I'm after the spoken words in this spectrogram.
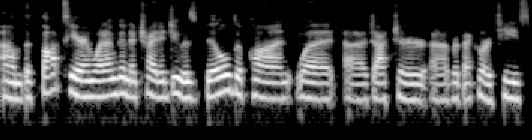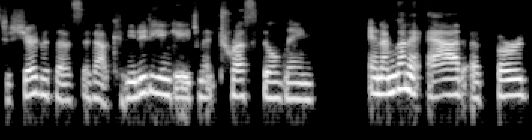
um, the thoughts here. And what I'm going to try to do is build upon what uh, Dr. Uh, Rebecca Ortiz just shared with us about community engagement, trust building. And I'm going to add a third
